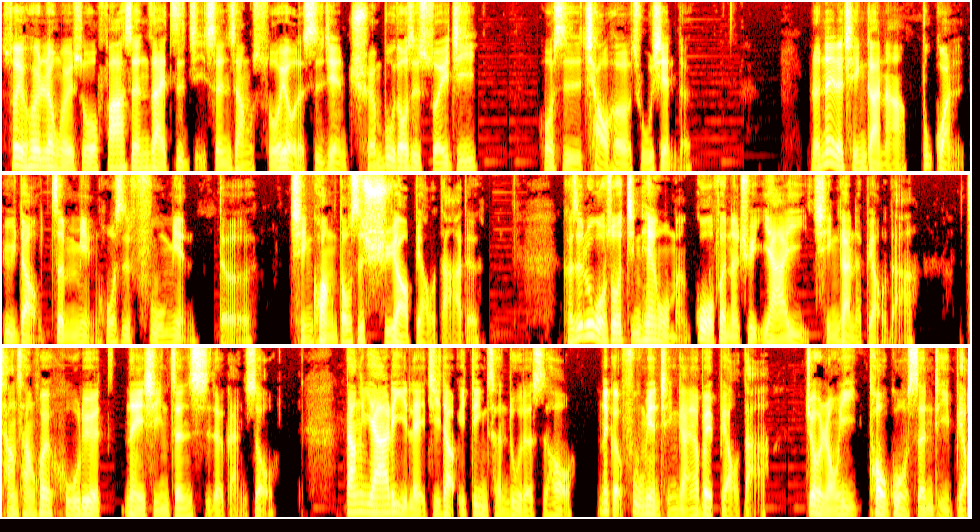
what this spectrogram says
所以会认为说发生在自己身上所有的事件全部都是随机或是巧合出现的。人类的情感啊，不管遇到正面或是负面的情况，都是需要表达的。可是，如果说今天我们过分的去压抑情感的表达，常常会忽略内心真实的感受。当压力累积到一定程度的时候，那个负面情感要被表达，就很容易透过身体表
